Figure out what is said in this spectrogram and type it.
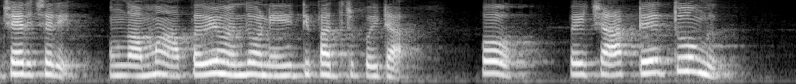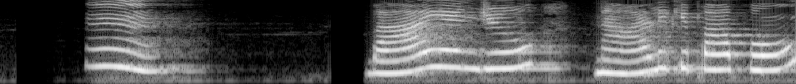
சரி சரி. உங்க அம்மா அப்பவே வந்து உன்னை எட்டி பார்த்துட்டு போயிட்டா. ஓ போய் சாப்பிட்டு தூங்கு. பாய் அஞ்சு. நாளைக்கு பாப்போம்.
